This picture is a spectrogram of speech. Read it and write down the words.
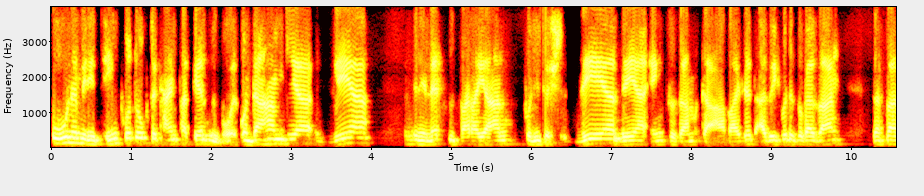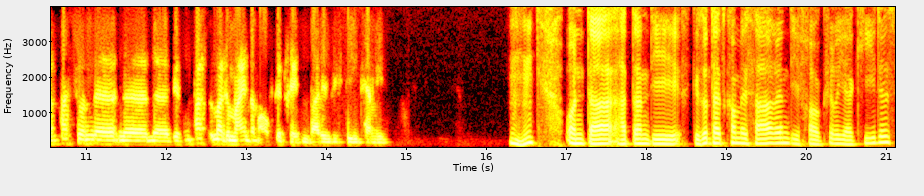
Ohne Medizinprodukte kein Patientenwohl. Und da haben wir sehr in den letzten zwei, drei Jahren politisch sehr, sehr eng zusammengearbeitet. Also ich würde sogar sagen, das war fast schon eine, eine, eine wir sind fast immer gemeinsam aufgetreten bei den wichtigen Terminen. Mhm. Und da hat dann die Gesundheitskommissarin, die Frau Kyriakides,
